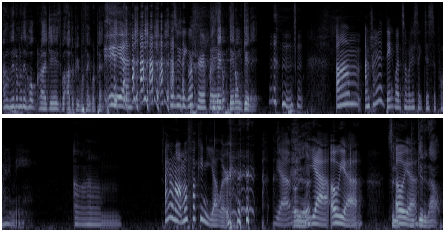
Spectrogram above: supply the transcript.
I mean, we don't really hold grudges, but other people think we're petty yeah. Cuz we think we're because perfect. they don't. They don't get it. Um, I'm trying to think when somebody's like disappointed me. Um, I don't know. I'm a fucking yeller. Yeah. Oh yeah. yeah. Oh yeah. So oh, you, Oh, yeah. You get it out.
